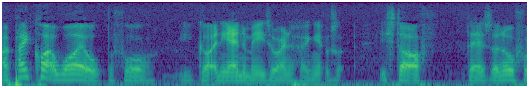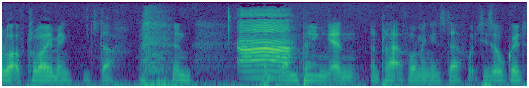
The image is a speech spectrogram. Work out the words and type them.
I played quite a while before you got any enemies or anything. It was you start off there's an awful lot of climbing and stuff, and, and Ah. jumping and, and platforming and stuff, which is all good.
